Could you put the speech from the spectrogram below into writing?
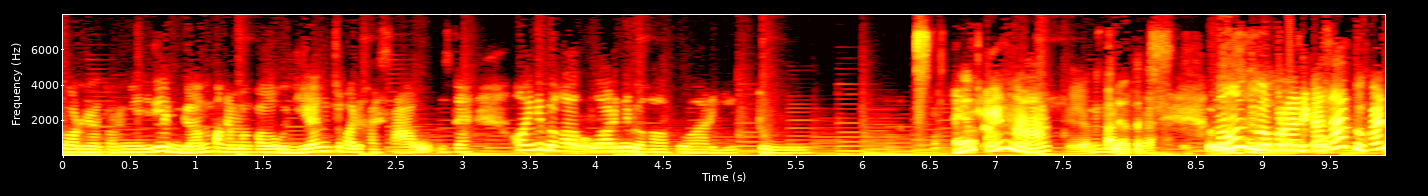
koordinatornya. Jadi lebih gampang emang kalau ujian suka dikasih tahu. Maksudnya, oh ini bakal Oh. keluar, ini bakal keluar gitu. Enak. Enak. enak Ya, Mau juga pernah di K1 kan?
